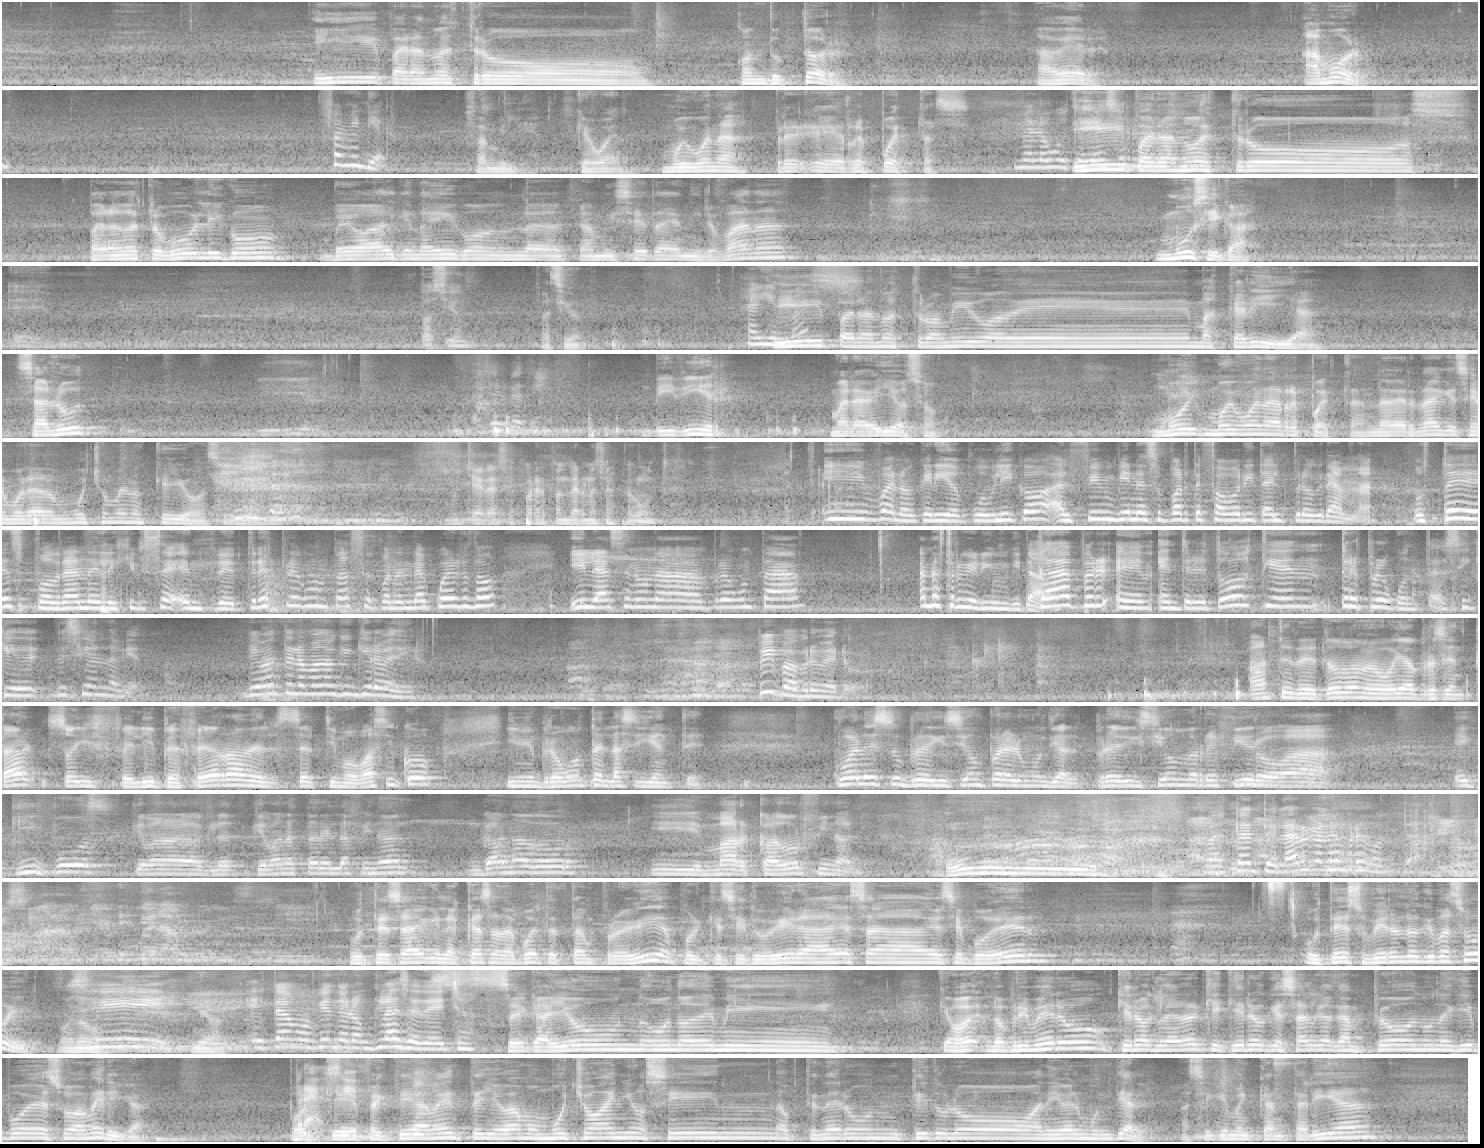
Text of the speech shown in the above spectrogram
Y para nuestro conductor, a ver, amor, Familiar. familia. Qué bueno. Muy buenas pre- eh, respuestas. Me lo gustaría Y para nuestros para nuestro público, veo a alguien ahí con la camiseta de Nirvana. Música, Eh, pasión. pasión. ¿Alguien Y más? para nuestro amigo de mascarilla, salud, Acércate. Vivir. maravilloso. Muy, muy buena respuesta. La verdad que se demoraron mucho menos que yo. así que- Muchas gracias por responder nuestras preguntas. Y bueno, querido público, al fin viene su parte favorita del programa. Ustedes podrán elegirse entre tres preguntas, se ponen de acuerdo y le hacen una pregunta a nuestro querido invitado. Cada per- eh, entre todos tienen tres preguntas, así que decíanla bien. Levante la mano quien quiera venir. Pipa primero. Antes de todo me voy a presentar. Soy Felipe Ferra del séptimo básico y mi pregunta es la siguiente. ¿Cuál es su predicción para el Mundial? Predicción me refiero a equipos que van a, que van a estar en la final, ganador y marcador final. Bastante larga la pregunta. Usted sabe que las casas de apuestas están prohibidas porque si tuviera esa, ese poder, ¿ustedes supieron lo que pasó hoy o no? Sí, estábamos viéndolo en clase, de hecho. Se cayó un- uno de mis... Lo primero, quiero aclarar que quiero que salga campeón un equipo de Sudamérica. Porque Brasil. efectivamente llevamos muchos años sin obtener un título a nivel mundial. Así que me encantaría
